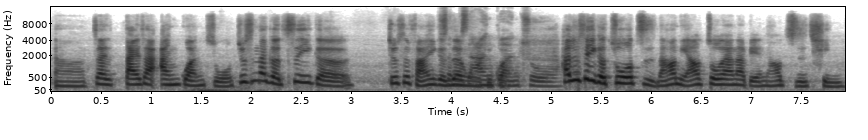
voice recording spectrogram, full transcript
嗯、呃、在待在安官桌，就是那个是一个。就是反正一个任务，安官桌，它就是一个桌子，然后你要坐在那边，然后执勤，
